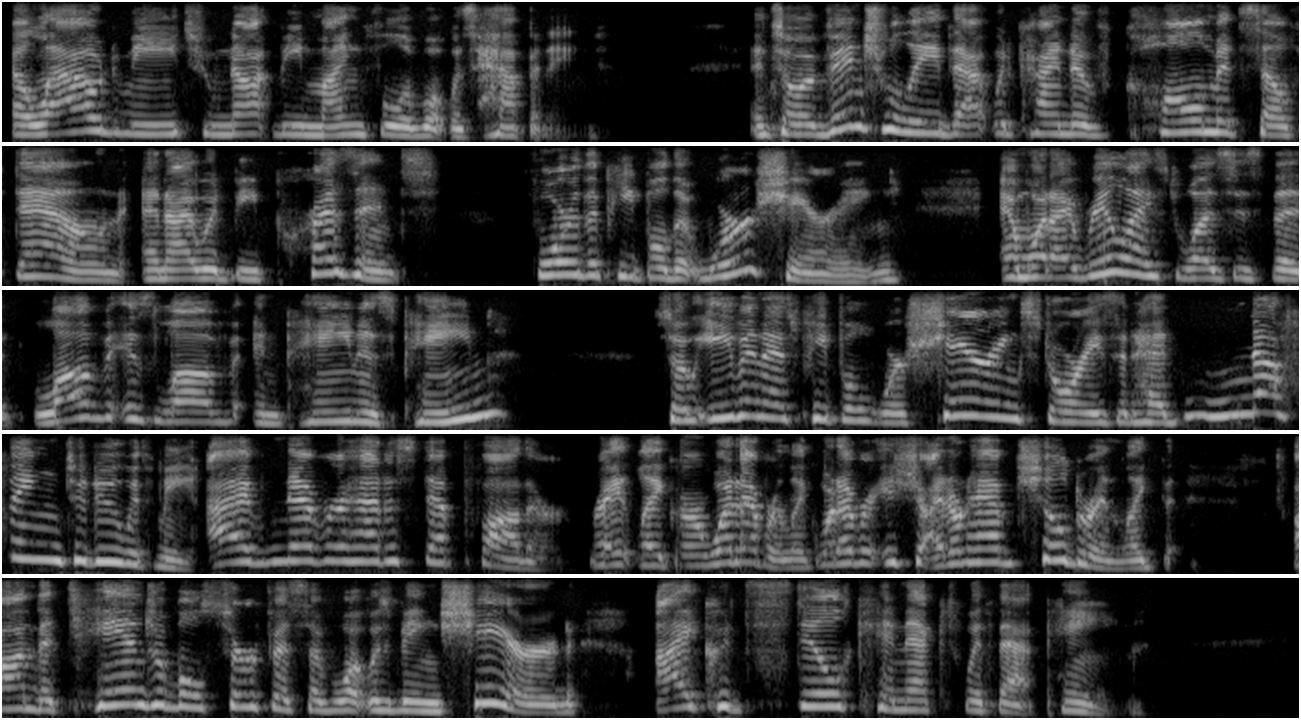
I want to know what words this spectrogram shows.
allowed me to not be mindful of what was happening. And so eventually that would kind of calm itself down and I would be present for the people that were sharing. And what I realized was is that love is love and pain is pain. So even as people were sharing stories that had nothing to do with me, I've never had a stepfather, right? Like or whatever, like whatever issue. I don't have children. Like on the tangible surface of what was being shared, I could still connect with that pain.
